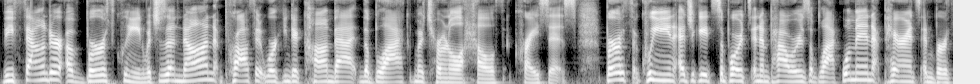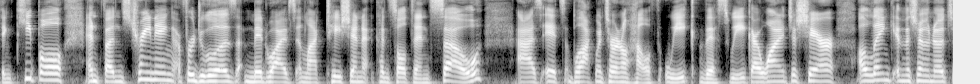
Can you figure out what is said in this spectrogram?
the founder of Birth Queen, which is a nonprofit working to combat the Black maternal health crisis. Birth Queen educates, supports, and empowers Black women, parents, and birthing people, and funds training for doulas, midwives, and lactation consultants. So, as it's Black Maternal Health Week this week, I wanted to share a link in the show notes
